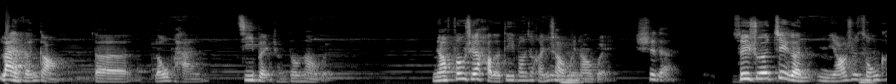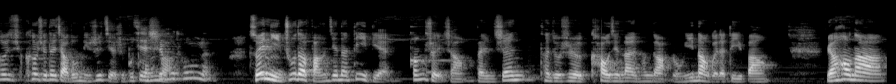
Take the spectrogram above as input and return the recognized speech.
烂坟岗的楼盘基本上都闹鬼。你要风水好的地方就很少会闹鬼，是的，所以说这个你要是从科学科学的角度你是解释不通解。释不通的。所以你住的房间的地点风水上本身它就是靠近烂坟岗容易闹鬼的地方。然后呢，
